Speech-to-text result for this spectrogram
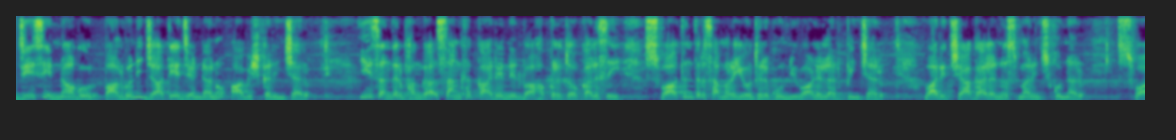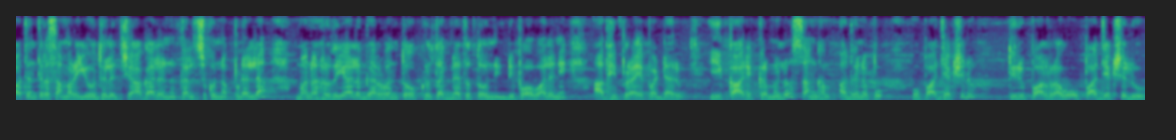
జీసీ నాగూర్ పాల్గొని జాతీయ జెండాను ఆవిష్కరించారు. ఈ సందర్భంగా సంఘ కార్యనిర్వాహకులతో కలిసి స్వాతంత్ర సమర యోధులకు నివాళులర్పించారు వారి త్యాగాలను స్మరించుకున్నారు. స్వాతంత్ర సమర యోధుల త్యాగాలను తలుచుకున్నప్పుడల్లా మన హృదయాల గర్వంతో కృతజ్ఞతతో నిండిపోవాలని అభిప్రాయపడ్డారు. ఈ కార్యక్రమంలో సంఘం అదనపు ఉపాధ్యక్షుడు తిరుపాలరావు ఉపాధ్యక్షులు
